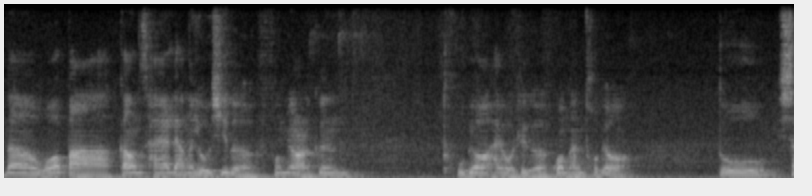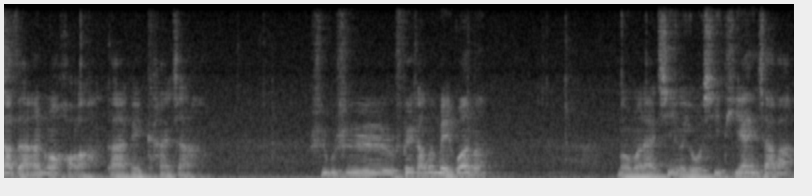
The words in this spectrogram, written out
那我把刚才两个游戏的封面跟图标，还有这个光盘图标都下载安装好了，大家可以看一下，是不是非常的美观呢？那我们来进一个游戏体验一下吧。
